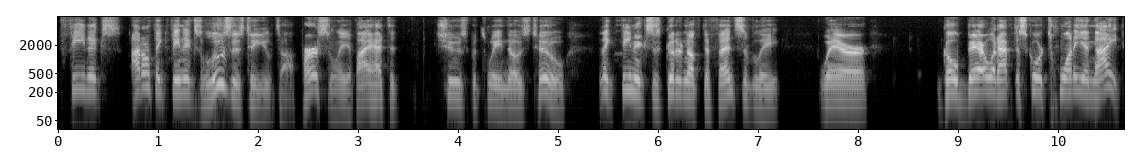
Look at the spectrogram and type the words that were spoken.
Phoenix, I don't think Phoenix loses to Utah personally. If I had to choose between those two, I think Phoenix is good enough defensively where Gobert would have to score 20 a night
